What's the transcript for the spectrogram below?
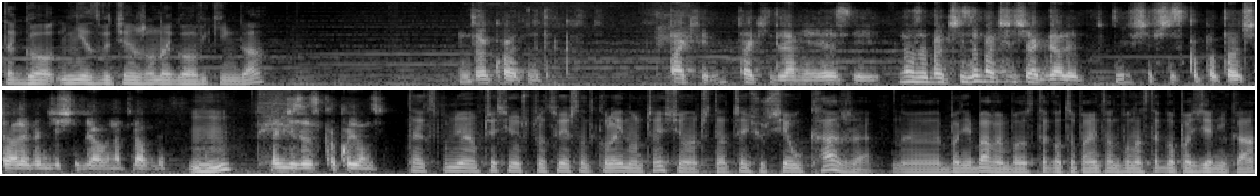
tego niezwyciężonego wikinga? Dokładnie tak. Taki, taki dla mnie jest i no zobaczy, zobaczycie jak dalej się wszystko potoczy, ale będzie się działo naprawdę. Mhm. Będzie zaskakujące. Tak jak wspomniałem wcześniej, już pracujesz nad kolejną częścią, znaczy ta część już się ukaże, e, bo niebawem, bo z tego co pamiętam 12 października.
